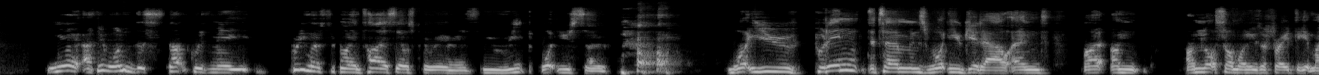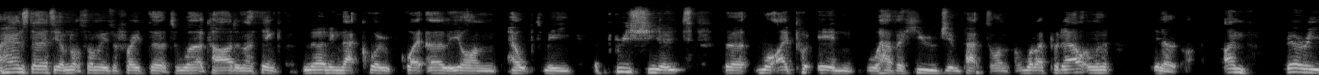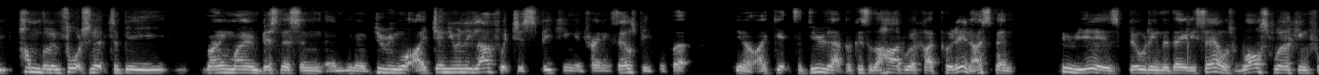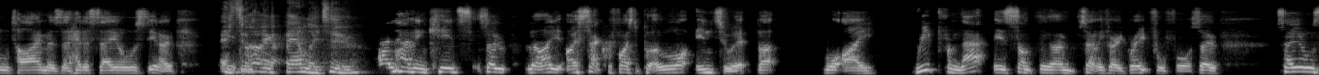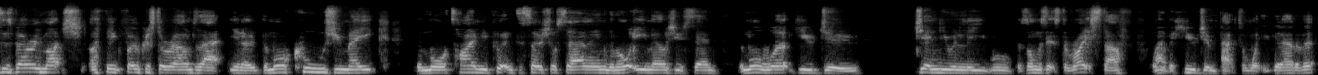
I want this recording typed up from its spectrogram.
Yeah, I think one that stuck with me pretty much through my entire sales career is "You reap what you sow." what you put in determines what you get out. And I, I'm I'm not someone who's afraid to get my hands dirty. I'm not someone who's afraid to, to work hard. And I think learning that quote quite early on helped me appreciate that what I put in will have a huge impact on, on what I put out. And, you know, I'm very humble and fortunate to be running my own business and, and, you know, doing what I genuinely love, which is speaking and training salespeople. But you know, I get to do that because of the hard work I put in. I spent two years building the daily sales whilst working full time as a head of sales, you know. And still having a family too. And having kids. So look, I, I sacrificed to put a lot into it, but what I reap from that is something I'm certainly very grateful for. So sales is very much, I think, focused around that. You know, the more calls you make, the more time you put into social selling, the more emails you send, the more work you do, genuinely will, as long as it's the right stuff, will have a huge impact on what you get out of it.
